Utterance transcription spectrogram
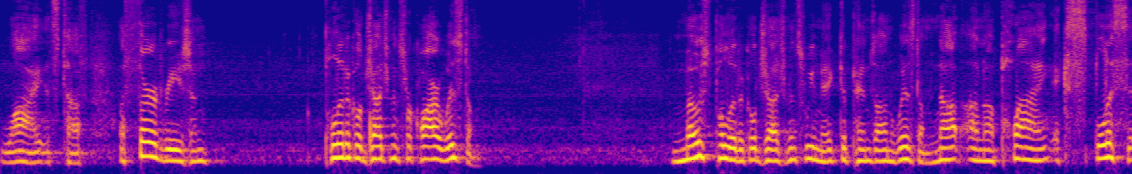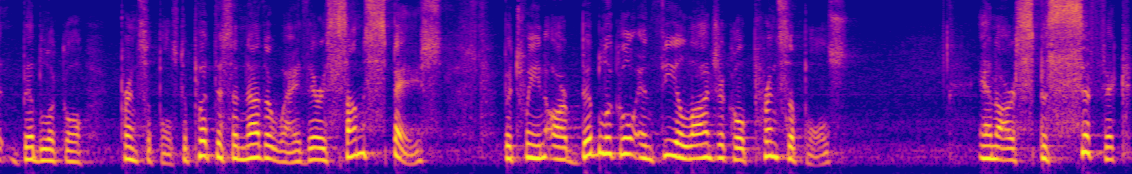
why it's tough. A third reason political judgments require wisdom. Most political judgments we make depends on wisdom, not on applying explicit biblical principles. To put this another way, there is some space between our biblical and theological principles and our specific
